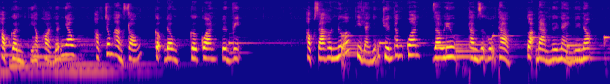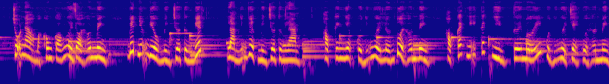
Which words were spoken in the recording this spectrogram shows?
học gần thì học hỏi lẫn nhau học trong hàng xóm cộng đồng cơ quan, đơn vị. Học xa hơn nữa thì là những chuyến tham quan, giao lưu, tham dự hội thảo, tọa đàm nơi này nơi nọ. Chỗ nào mà không có người giỏi hơn mình, biết những điều mình chưa từng biết, làm những việc mình chưa từng làm, học kinh nghiệm của những người lớn tuổi hơn mình, học cách nghĩ, cách nhìn tươi mới của những người trẻ tuổi hơn mình.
